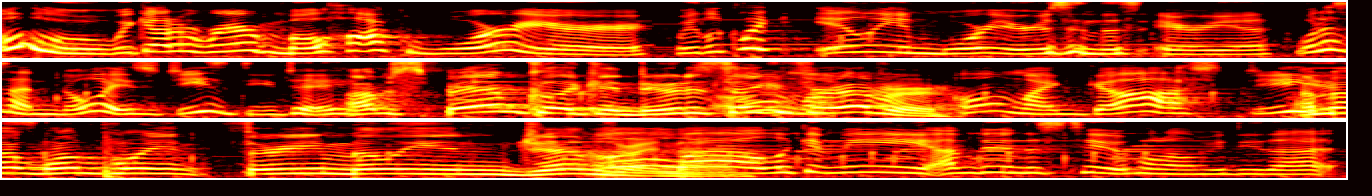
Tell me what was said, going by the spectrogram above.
Oh, we got a rare Mohawk warrior. We look like alien warriors in this area. What is that noise? Jeez, DJ. I'm spam clicking, dude. It's taking Oh my- forever. oh my gosh, jeez. I'm at 1.3 million gems Oh right now. Oh wow, look at me. I'm doing this too. Hold on, let me do that.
